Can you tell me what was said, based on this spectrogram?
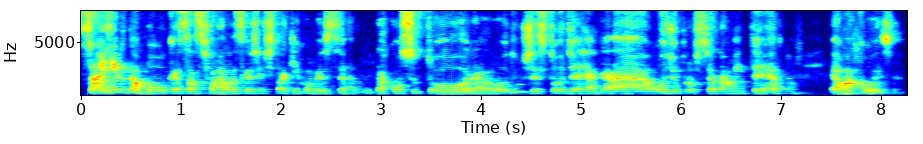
sair da boca essas falas que a gente está aqui conversando, da consultora, ou do gestor de RH, ou de um profissional interno, é uma coisa.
